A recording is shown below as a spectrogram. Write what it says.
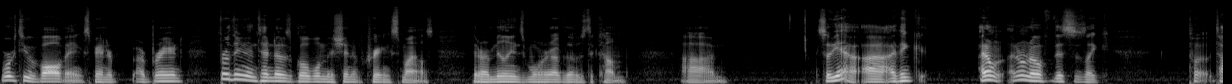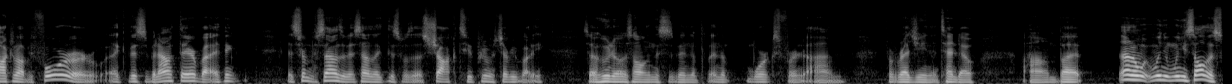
work to evolve and expand our, our brand, furthering Nintendo's global mission of creating smiles. There are millions more of those to come." Um, so yeah, uh, I think I don't I don't know if this is like talked about before or like this has been out there, but I think it's from the sounds of it, it sounds like this was a shock to pretty much everybody. So who knows how long this has been in the, in the works for um, for Reggie and Nintendo. Um, but I don't know when, when you saw this,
